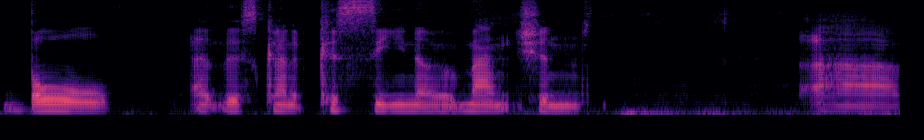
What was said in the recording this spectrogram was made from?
ball at this kind of casino mansion. Uh,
